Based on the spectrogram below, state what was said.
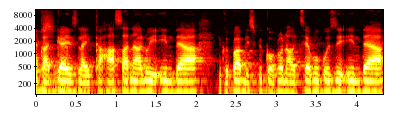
Look at guys like Hassan Alwi in there. You could probably speak of Ronald Sebuguzi in there.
